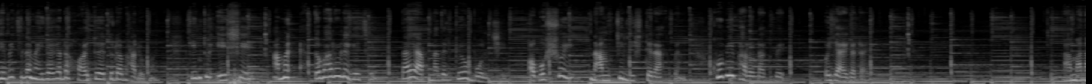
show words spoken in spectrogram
ভেবেছিলাম এই জায়গাটা হয়তো এতটা ভালো নয়। কিন্তু এসে আমার এত ভালো লেগেছে, তাই আপনাদেরকেও বলছি, অবশ্যই নামটি লিস্টে রাখবেন, খুবই ভালো লাগবে ওই জায়গাটায়। আমার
